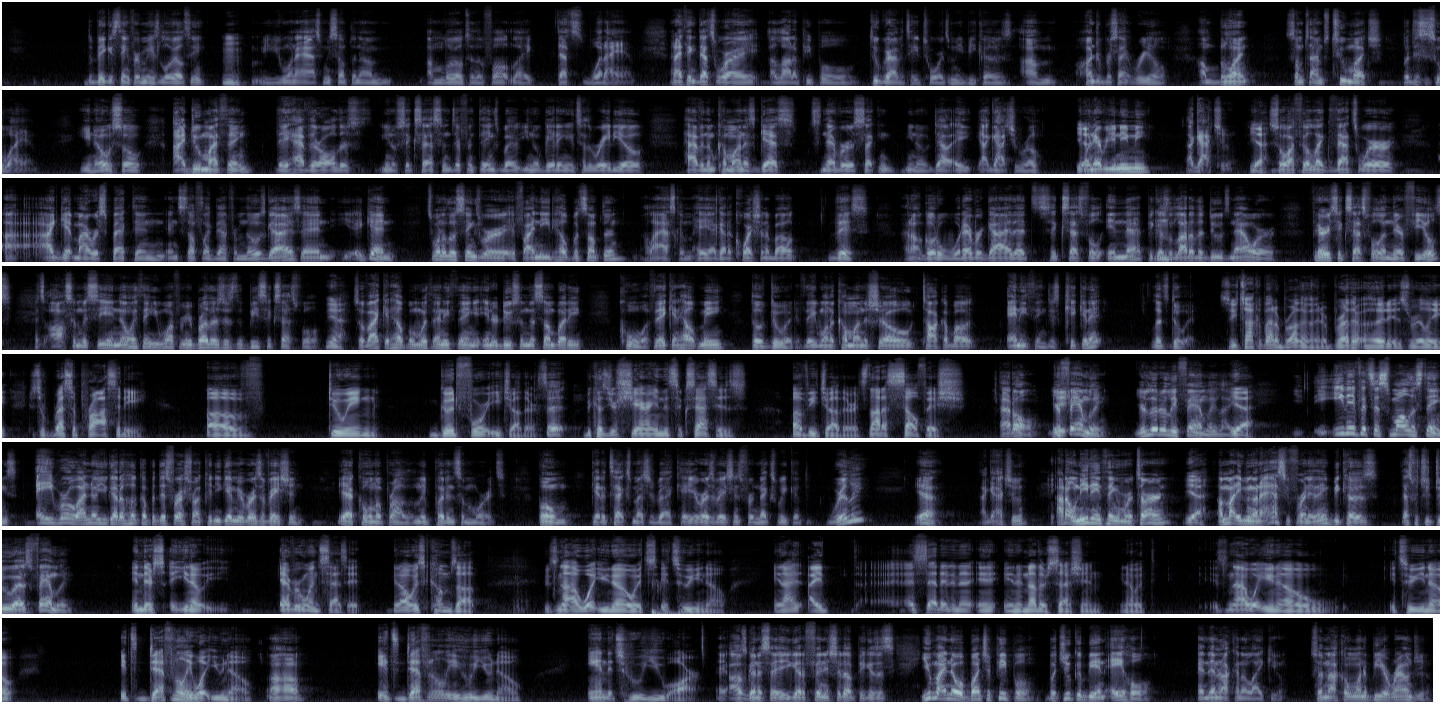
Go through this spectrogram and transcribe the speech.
The biggest thing for me is loyalty. Mm. You want to ask me something, I'm I'm loyal to the fault. Like that's what I am, and I think that's where I a lot of people do gravitate towards me because I'm 100% real. I'm blunt, sometimes too much, but this is who I am. You know, so I do my thing. They have their all their you know success and different things, but you know, getting into the radio, having them come on as guests, it's never a second you know doubt. Hey, I got you, bro. Yeah. Whenever you need me, I got you. Yeah. So I feel like that's where I, I get my respect and and stuff like that from those guys. And again, it's one of those things where if I need help with something, I'll ask them, hey, I got a question about this. And I'll go to whatever guy that's successful in that because mm. a lot of the dudes now are very successful in their fields. It's awesome to see. And the only thing you want from your brothers is to be successful. Yeah. So if I can help them with anything, introduce them to somebody, cool. If they can help me, they'll do it. If they want to come on the show, talk about anything, just kicking it, let's do it. So you talk about a brotherhood. A brotherhood is really just a reciprocity of doing good for each other. That's it. Because you're sharing the successes of each other. It's not a selfish at all. You're it, family. You're literally family. Like yeah. Even if it's the smallest things. Hey, bro, I know you got to hook up at this restaurant. Can you get me a reservation? Yeah, cool, no problem. Let me put in some words. Boom. Get a text message back. Hey, your reservation's for next week. Really? Yeah, I got you. I don't need anything in return. Yeah. I'm not even going to ask you for anything because that's what you do as family. And there's, you know, everyone says it. It always comes up. It's not what you know. It's it's who you know. And I I, I said it in a, in, in another session. You know, it, it's not what you know. It's who you know. It's definitely what you know. Uh huh. It's definitely who you know, and it's who you are. I was gonna say you got to finish it up because it's you might know a bunch of people, but you could be an a hole, and they're not gonna like you. So they're not gonna want to be around you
